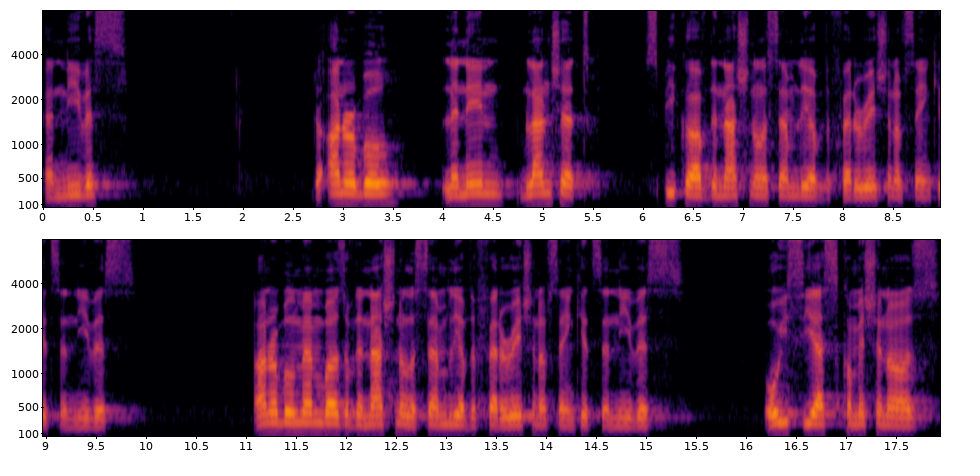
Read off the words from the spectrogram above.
and Nevis, the Honorable Lanein Blanchette, Speaker of the National Assembly of the Federation of St. Kitts and Nevis, Honorable members of the National Assembly of the Federation of St. Kitts and Nevis, OECS commissioners,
